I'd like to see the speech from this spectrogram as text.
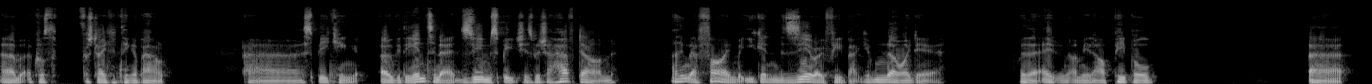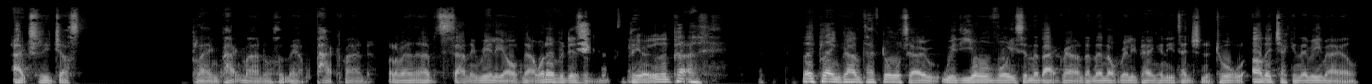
Um, of course, the frustrating thing about uh, speaking over the internet, Zoom speeches, which I have done, I think they're fine, but you get zero feedback. You have no idea whether, I mean, are people uh, actually just playing Pac Man or something? Pac Man. Well, I mean, I'm sounding really old now. Whatever it is, they're playing Grand Theft Auto with your voice in the background and they're not really paying any attention at all. Are they checking their email?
